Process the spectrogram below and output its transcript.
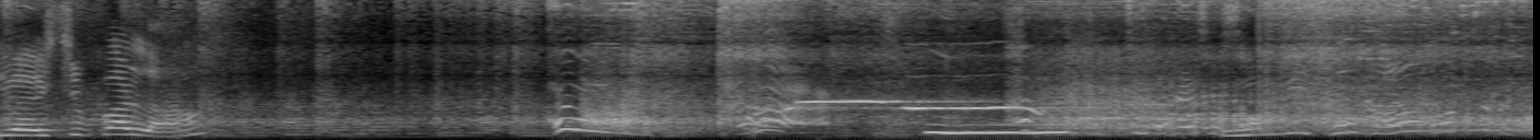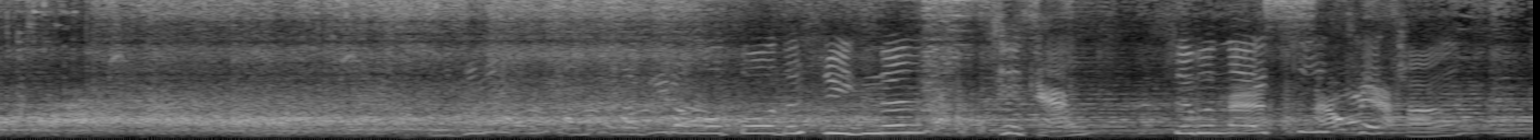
열시 빨라. 우리 저가 요즘은 너무 간편하게 이런 것도 얻을 수 있는 세상 세븐나이트 세상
